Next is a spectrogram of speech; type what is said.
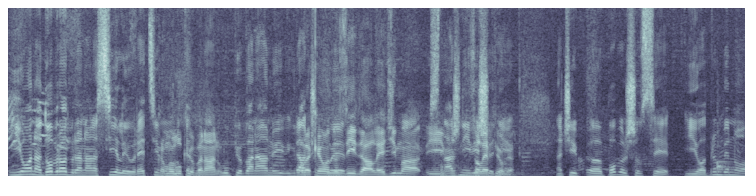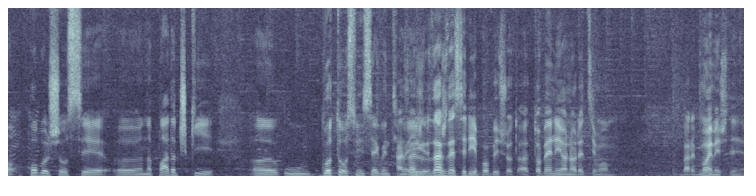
I ona dobra odbrana na Siliju, recimo. Je lupio bananu. Lupio bananu i igraču koji do je zida leđima i snažniji više od njega. ga. Znači, e, poboljšao se i odbrambeno, poboljšao se e, napadački, e, u gotovo svim segmentima A znaš, igre. znaš gde se nije pobišao? A to meni je ono, recimo, bar moje mišljenje,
